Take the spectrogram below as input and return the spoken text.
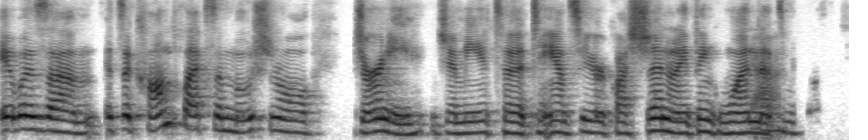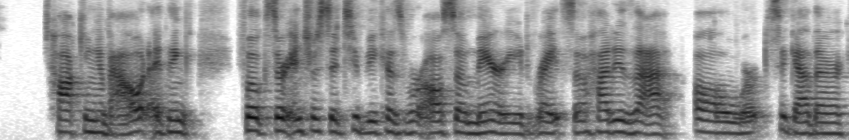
it was um it's a complex emotional journey, Jimmy, to to answer your question. And I think one yeah. that's talking about. I think folks are interested too because we're also married, right? So how does that all work together?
